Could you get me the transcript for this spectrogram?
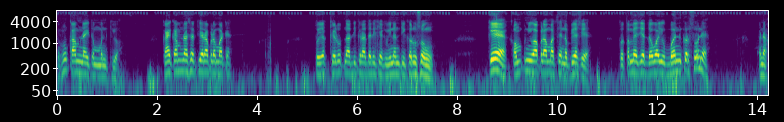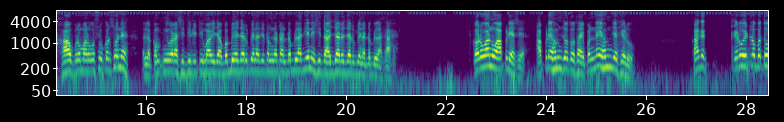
એ શું કામ નહીં તમે મને કહો કાંઈ કામના છે અત્યારે આપણા માટે? તો એક ખેડૂતના દીકરા તરીકે એક વિનંતી કરું છું હું કે કંપનીઓ આપણા માથે નભે છે. તો તમે જે દવાઈઓ બંધ કરશો ને, અને હાવ પ્રમાણ ઓછું કરશો ને, એટલે કંપનીવાળા સીધી લીટીમાં આવી જાવ બબે હજાર રૂપિયાના જે તમને ડબલા દે ને, સીધા હજાર હજાર રૂપિયાના ડબલા થાય કરવાનું આપણે છે. આપણે સમજો તો થાય, પણ નહીં સમજે ખેડૂત. કારણ કે ખેડૂત એટલો બધો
